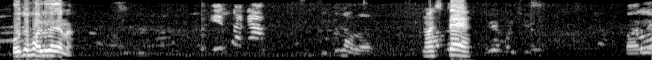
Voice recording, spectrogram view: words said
हो ते फालुदा आहे ना? मस्त आहे. पार्ले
